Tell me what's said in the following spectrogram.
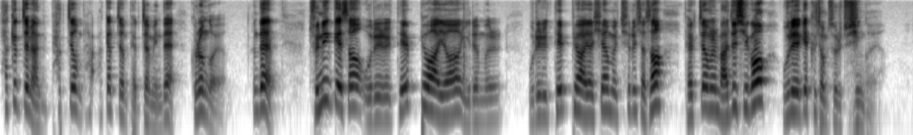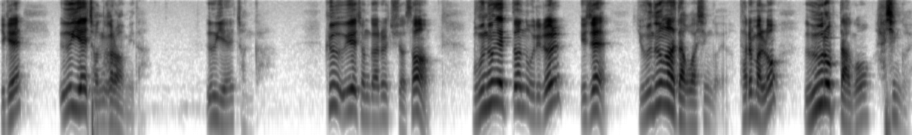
합격점이 안 합격 합격점 100점인데 그런 거예요. 근데 주님께서 우리를 대표하여 이름을 우리를 대표하여 시험을 치르셔서 100점을 맞으시고 우리에게 그 점수를 주신 거예요. 이게 의의 전가라고 합니다. 의의 전가. 그 의의 전가를 주셔서 무능했던 우리를 이제 유능하다고 하신 거예요. 다른 말로 의롭다고 하신 거예요.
